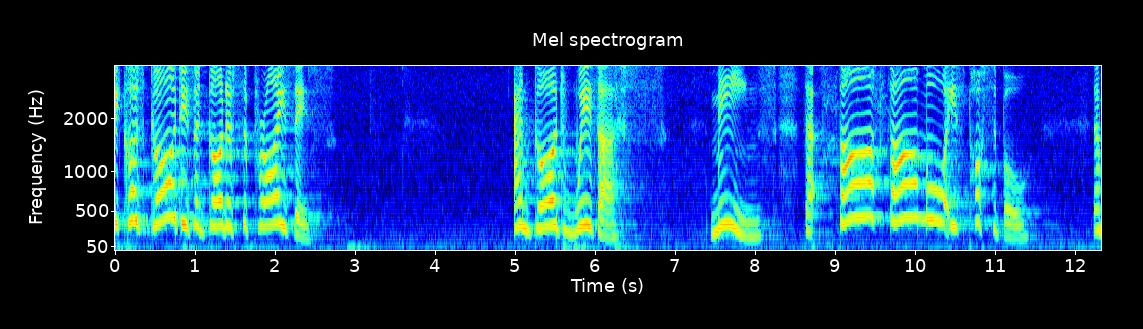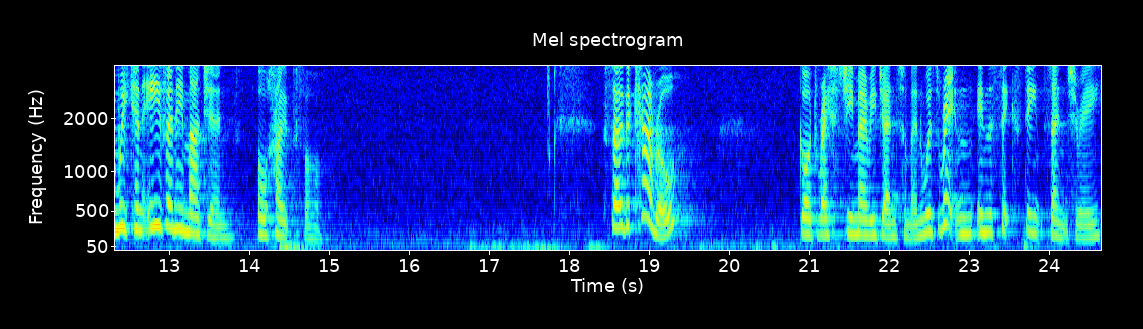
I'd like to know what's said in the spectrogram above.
Because God is a God of surprises. And God with us means that far, far more is possible than we can even imagine or hope for. So the carol, God Rest Ye Merry Gentlemen, was written in the 16th century,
